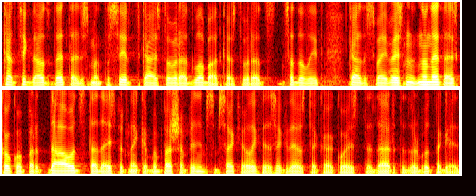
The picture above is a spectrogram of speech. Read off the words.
kā, cik daudz detaļas man tas ir, kā es to varētu glabāt, kā es to varētu sadalīt. Tas, vai, vai es nu, netaisu kaut ko par daudz, tādā izpratnē, ka man pašam, pieņemsim, saka, jau likties, ka Dievs, kā, ko es daru, tad varbūt pagaidi,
